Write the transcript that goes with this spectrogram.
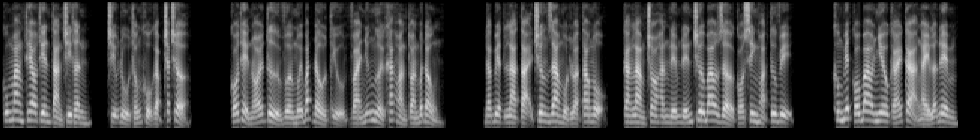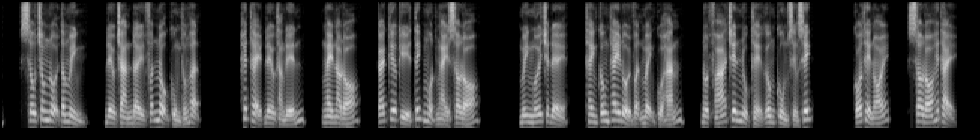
cũng mang theo thiên tàn chi thân, chịu đủ thống khổ gặp chắc trở. Có thể nói từ vừa mới bắt đầu tiểu và những người khác hoàn toàn bất đồng. Đặc biệt là tại Trương gia một loạt tao nộ, càng làm cho hắn nếm đến chưa bao giờ có sinh hoạt tư vị. Không biết có bao nhiêu cái cả ngày lẫn đêm, sâu trong nội tâm mình đều tràn đầy phẫn nộ cùng thống hận. Hết thảy đều thẳng đến, ngày nào đó, cái kia kỳ tích một ngày sau đó, mình mới triệt để thành công thay đổi vận mệnh của hắn, đột phá trên nhục thể gông cùng xiềng xích. Có thể nói, sau đó hết thảy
